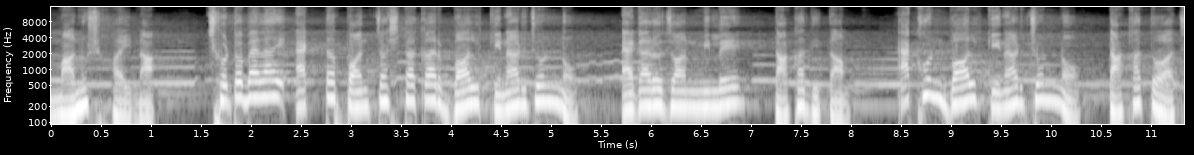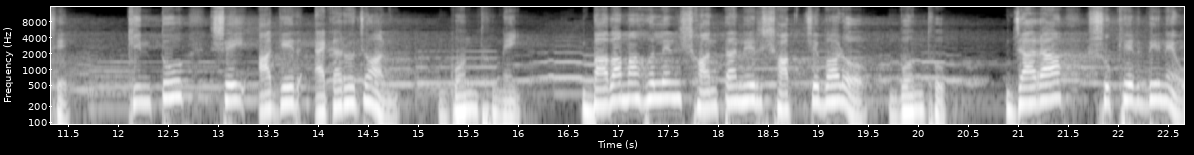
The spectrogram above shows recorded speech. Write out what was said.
মানুষ হয় না। ছোটবেলায় একটা পঞ্চাশ টাকার বল কেনার জন্য এগারো জন মিলে টাকা দিতাম। এখন বল কেনার জন্য টাকা তো আছে, কিন্তু সেই আগের এগারো জন বন্ধু নেই। বাবা মা হলেন সন্তানের সবচেয়ে বড় বন্ধু, যারা সুখের দিনেও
